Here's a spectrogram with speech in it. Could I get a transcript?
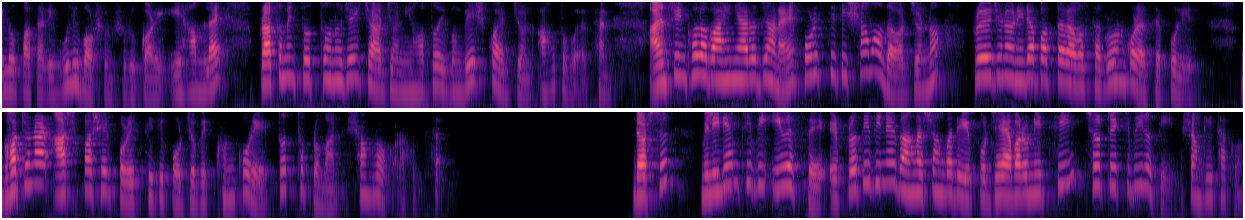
এলোপাতারি গুলিবর্ষণ শুরু করে। এ হামলায় প্রাথমিক তথ্য অনুযায়ী চারজন নিহত এবং বেশ কয়েকজন আহত হয়েছেন। আইনশৃঙ্খলা বাহিনী আরও জানায়, পরিস্থিতি সামাল দেওয়ার জন্য প্রয়োজনীয় নিরাপত্তা ব্যবস্থা গ্রহণ করেছে পুলিশ। ঘটনার আশপাশের পরিস্থিতি পর্যবেক্ষণ করে তথ্য প্রমাণ সংগ্রহ করা হচ্ছে। দর্শক, মিলিনিয়াম টিভি ইউএসএ এর প্রতিদিনের বাংলা সংবাদের এ পর্যায়ে আবারও নিচ্ছি ছোট্ট একটি বিরতি। সঙ্গেই থাকুন।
